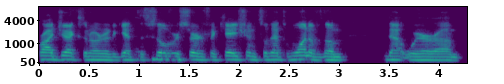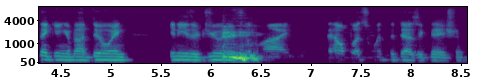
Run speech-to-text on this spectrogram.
projects in order to get the silver certification. So that's one of them that we're um, thinking about doing in either June or July to help us with the designation.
